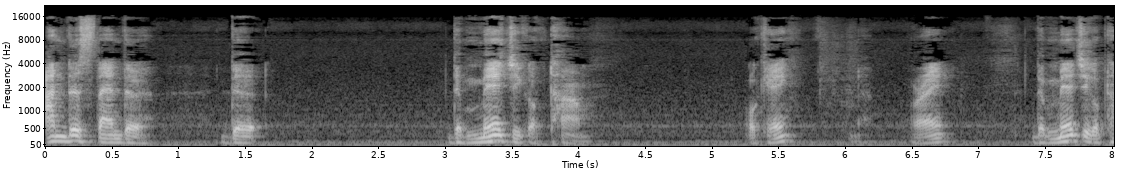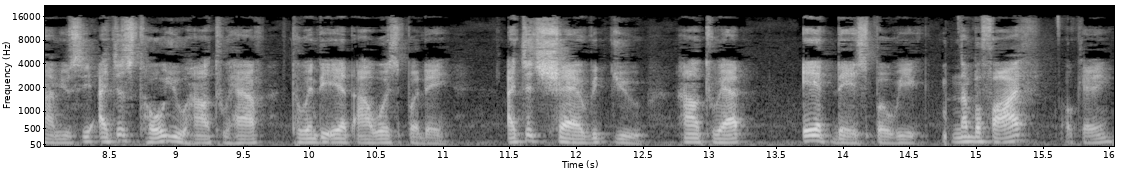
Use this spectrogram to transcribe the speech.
understand the the the magic of time okay? All right the magic of time. You see i just told you how to have 28 hours per day. I just share with you how to have eight days per week. Number five okay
